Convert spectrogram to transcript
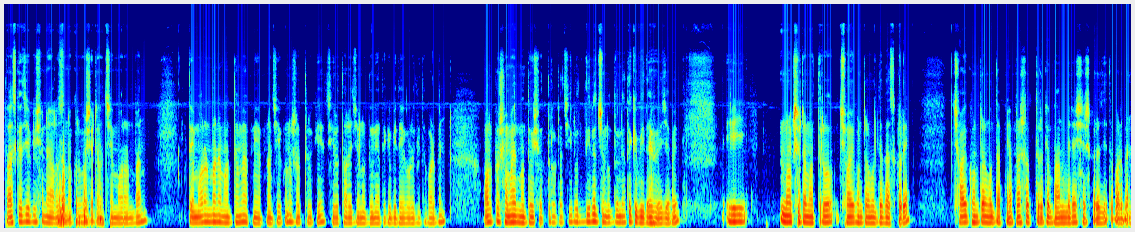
তো আজকে যে বিষয় নিয়ে আলোচনা করব, সেটা হচ্ছে মরণবান তো এই মরণবানের মাধ্যমে আপনি আপনার যে কোনো শত্রুকে চিরতরের জন্য দুনিয়া থেকে বিদায় করে দিতে পারবেন। অল্প সময়ের মধ্যে ওই শত্রুটা চিরদিনের জন্য দুনিয়া থেকে বিদায় হয়ে যাবে। এই নকশাটা মাত্র ছয় ঘণ্টার মধ্যে কাজ করে। ছয় ঘণ্টার মধ্যে আপনি আপনার শত্রুকে বান মেরে শেষ করে দিতে পারবেন।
